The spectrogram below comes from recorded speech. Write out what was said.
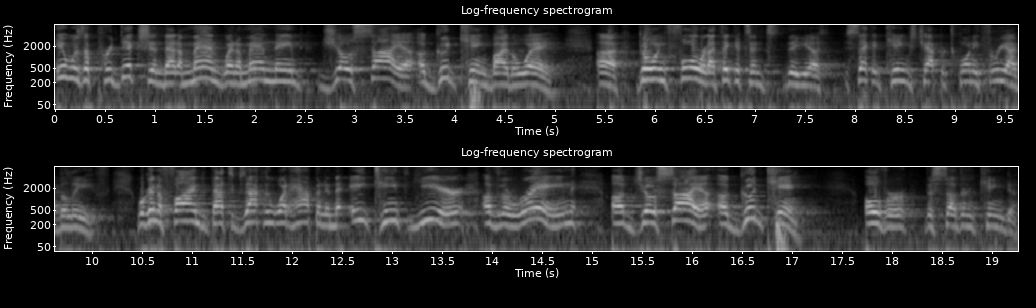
It was a prediction that a man, when a man named Josiah, a good king, by the way, uh, going forward, I think it's in the uh, 2 Kings chapter 23, I believe. We're going to find that that's exactly what happened in the 18th year of the reign of Josiah, a good king, over the southern kingdom.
